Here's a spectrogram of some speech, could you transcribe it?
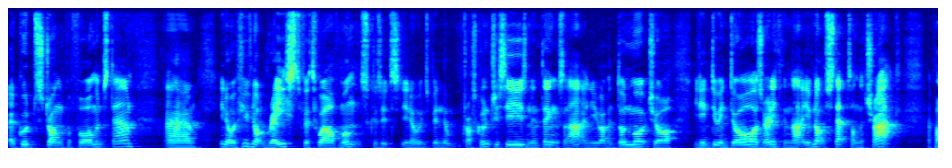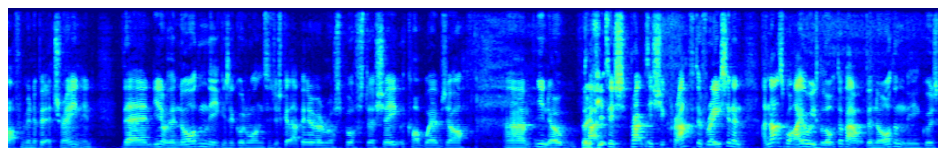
a, a good strong performance down. Um, you know if you've not raced for 12 months because it's you know it's been the cross country season and things like that and you haven't done much or you didn't do indoors or anything like that you've not stepped on the track apart from in a bit of training then you know the Northern League is a good one to just get that bit of a rust buster shake the cobwebs off um, you know But if you- practice practice your craft of racing. And, and that's what I always loved about the Northern League was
